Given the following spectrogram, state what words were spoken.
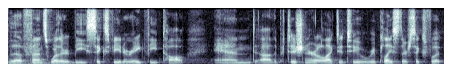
the fence, whether it be six feet or eight feet tall, and uh, the petitioner elected to replace their six-foot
